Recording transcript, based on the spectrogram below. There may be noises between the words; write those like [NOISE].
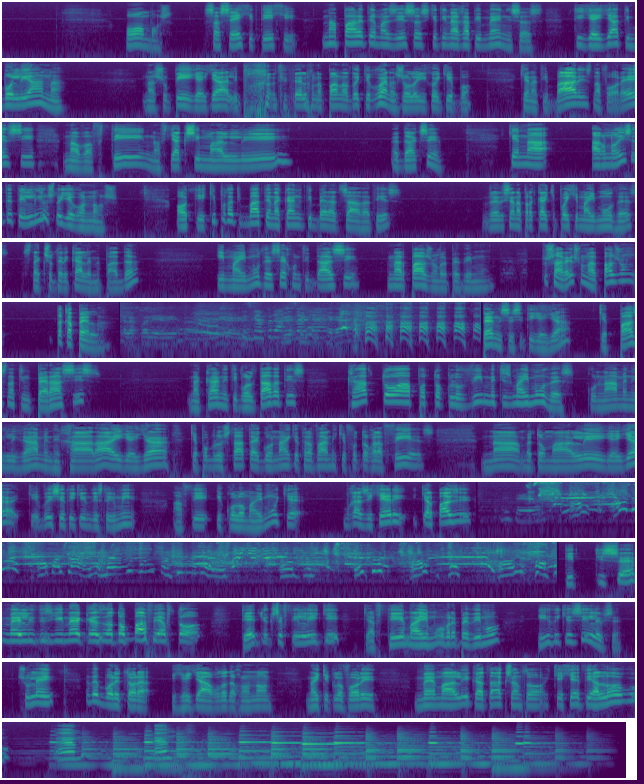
Όμως, σας έχει τύχει να πάρετε μαζί σας και την αγαπημένη σας, τη γιαγιά την Πολιάνα. Να σου πει η γιαγιά λοιπόν [LAUGHS] ότι θέλω να πάω να δω κι εγώ ένα ζωολογικό κήπο και να την πάρεις, να φορέσει, να βαφτεί, να φτιάξει μαλλί. Εντάξει. Και να αγνοήσετε τελείως το γεγονός ότι εκεί που θα την πάτε να κάνει την περατσάδα της, δηλαδή σε ένα πρακάκι που έχει μαϊμούδες, στα εξωτερικά λέμε πάντα, οι μαϊμούδες έχουν την τάση να αρπάζουν βρε παιδί μου. Τους αρέσουν να αρπάζουν τα καπέλα. [LAUGHS] Παίρνεις εσύ τη γιαγιά και πας να την περάσεις να κάνει τη βολτάδα της κάτω από το κλουβί με τις μαϊμούδες. Κουνάμενη, λιγάμενη, χαρά η γιαγιά και από μπροστά τα εγγονάκια τραβάνε και φωτογραφίες. Να με το μαλλί η γιαγιά και βρίσκεται εκείνη τη στιγμή αυτή η κολομαϊμού και βγάζει χέρι και αρπάζει Τι της έμελη της γυναίκας να το πάθει αυτό. Τέτοιο ξεφτιλίκι και αυτή η μαϊμού βρε παιδί μου ήδη και ζήλεψε. Σου λέει δεν μπορεί τώρα η γιαγιά 80 χρονών να κυκλοφορεί με μαλλί κατάξανθο και χέτια λόγου. Ε,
